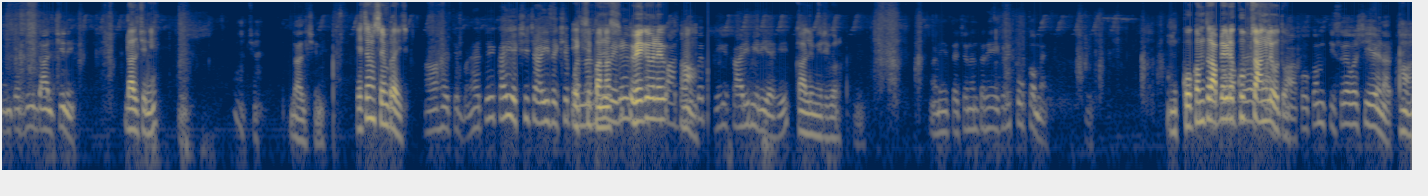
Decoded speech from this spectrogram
नंतर ही दालचिनी. दालचिनी. अच्छा दालचिनी. याच्या सेम हा ह्याचे पण. ह्याचे काही एकशे चाळीस एकशे एकशे पन्नास. वेगवेगळे- पाच दहा हा. रुपये. ही काळी मिरी आहे. ही काली मिरी बरोबर. आणि त्याच्यानंतर हे इकडे कोकम आहे. कोकम तर आपल्याकडे खूप आपल्या- चांगले होतो. हा, कोकम तिसऱ्या वर्षी येणार. हा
